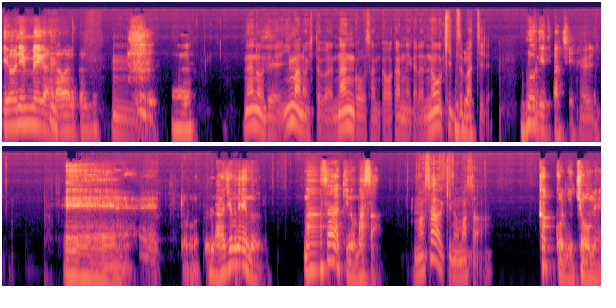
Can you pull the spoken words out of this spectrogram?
4人目が現れたんだ。うん。うんなので、今の人が何号さんかわかんないから、ノーキッズバッチで。もうギツパチ。はいえー、えーっと、ラジオネーム、まさあきのまさ、まさあきのまさかっこ2丁目っ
